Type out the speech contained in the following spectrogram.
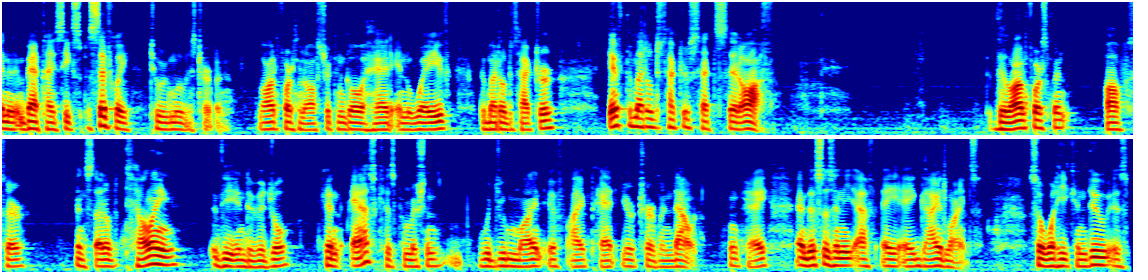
and baptized Sikhs specifically, to remove his turban law enforcement officer can go ahead and wave the metal detector. If the metal detector sets it off, the law enforcement officer, instead of telling the individual, can ask his permission, would you mind if I pat your turban down? Okay, and this is in the FAA guidelines. So what he can do is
